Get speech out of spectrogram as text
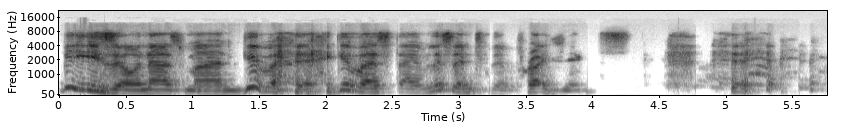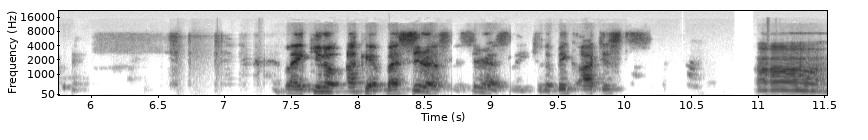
be easy on us, man. Give, give us time. Listen to the projects. like, you know, okay, but seriously, seriously, to the big artists, uh,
